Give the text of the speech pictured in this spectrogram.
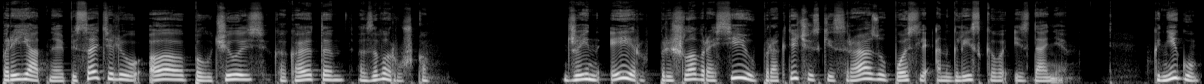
приятное писателю, а получилась какая-то заварушка. Джейн Эйр пришла в Россию практически сразу после английского издания. Книгу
